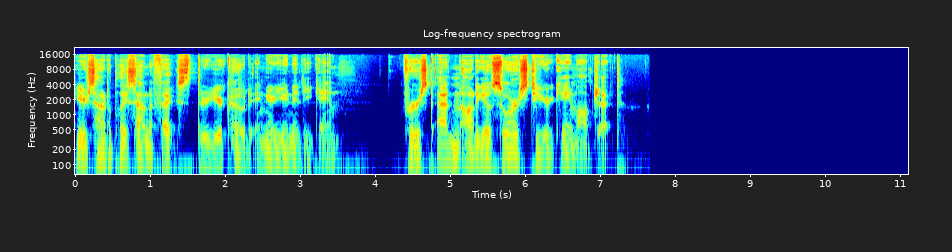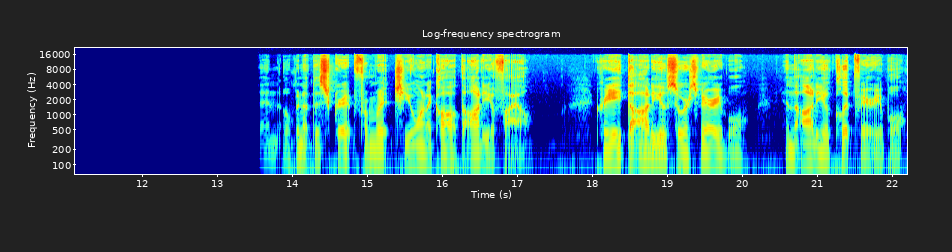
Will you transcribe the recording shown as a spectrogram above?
Here's how to play sound effects through your code in your Unity game. First, add an audio source to your game object. Then open up the script from which you want to call the audio file. Create the audio source variable and the audio clip variable.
